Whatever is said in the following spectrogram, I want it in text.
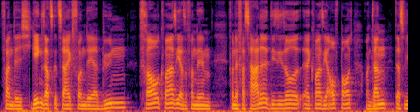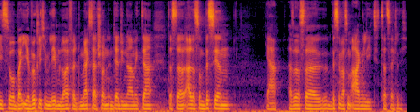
fand ich, Gegensatz gezeigt von der Bühnenfrau quasi, also von dem, von der Fassade, die sie so äh, quasi aufbaut und dann das, wie es so bei ihr wirklich im Leben läuft. Du merkst halt schon in der Dynamik da, dass da alles so ein bisschen, ja, also dass da ein bisschen was im Argen liegt tatsächlich.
